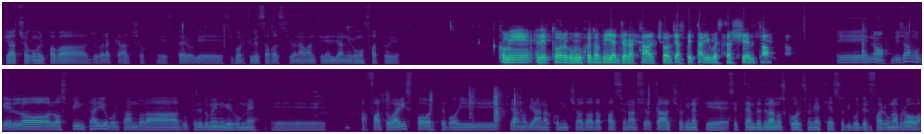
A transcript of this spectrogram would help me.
piaccia come il papà giocare a calcio e spero che si porti questa passione avanti negli anni come ho fatto io. Come hai detto ora, comunque tua figlia gioca a calcio, ti aspettavi questa scelta? E no, diciamo che l'ho, l'ho spinta io portandola tutte le domeniche con me. E ha fatto vari sport, poi piano piano ha cominciato ad appassionarsi al calcio fino a che a settembre dell'anno scorso mi ha chiesto di poter fare una prova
